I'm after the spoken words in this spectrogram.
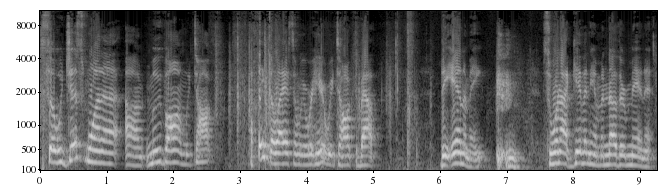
so we just want to um, move on. We talked, I think the last time we were here, we talked about the enemy. so we're not giving him another minute.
